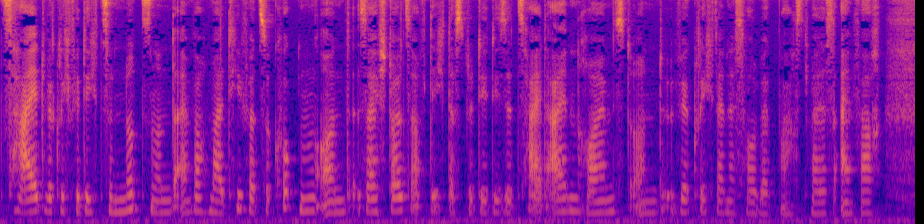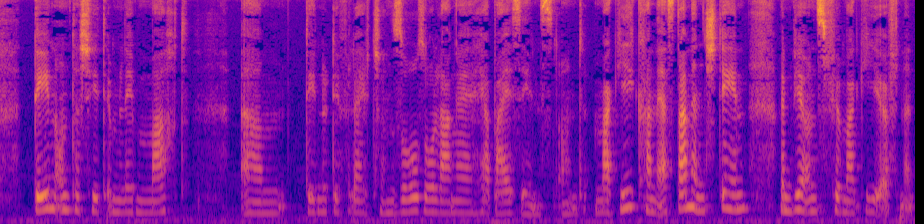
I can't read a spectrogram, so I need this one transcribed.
Zeit wirklich für dich zu nutzen und einfach mal tiefer zu gucken und sei stolz auf dich, dass du dir diese Zeit einräumst und wirklich deine Soulwork machst, weil es einfach den Unterschied im Leben macht, ähm, den du dir vielleicht schon so, so lange herbeisehnst. Und Magie kann erst dann entstehen, wenn wir uns für Magie öffnen.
